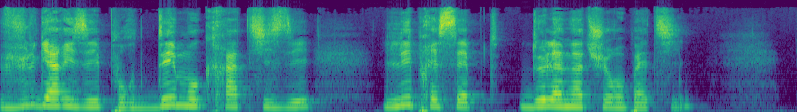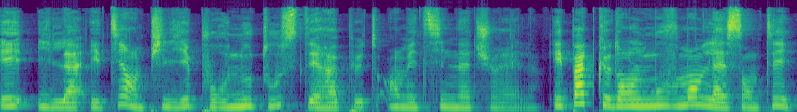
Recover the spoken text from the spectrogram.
vulgariser, pour démocratiser les préceptes de la naturopathie. Et il a été un pilier pour nous tous, thérapeutes en médecine naturelle. Et pas que dans le mouvement de la santé.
